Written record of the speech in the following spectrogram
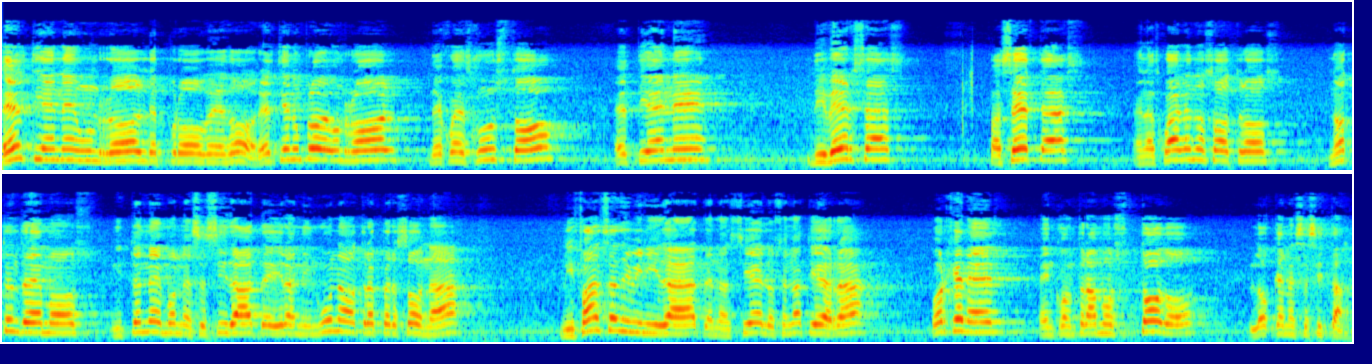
Él tiene un rol de proveedor, Él tiene un, rol de juez justo, Él tiene diversas facetas en las cuales nosotros no tendremos ni tenemos necesidad de ir a ninguna otra persona, ni falsa divinidad en los cielos, en la tierra, porque en Él encontramos todo lo que necesitamos.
